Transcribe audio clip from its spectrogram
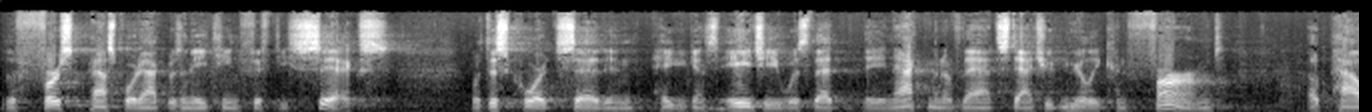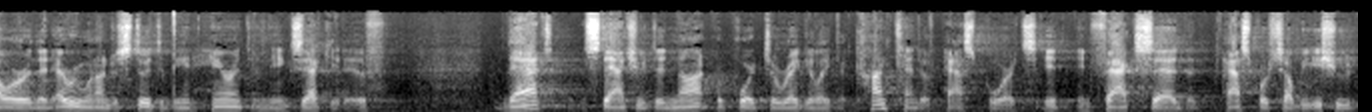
The first Passport Act was in 1856. What this court said in Haig against Agee was that the enactment of that statute merely confirmed a power that everyone understood to be inherent in the executive. That statute did not purport to regulate the content of passports. It, in fact, said that passports shall be issued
